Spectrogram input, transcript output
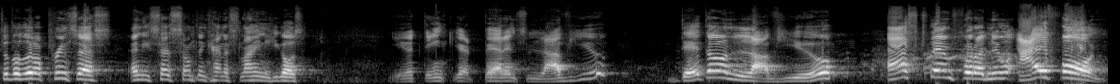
to the little princess and he says something kind of slimy. He goes, You think your parents love you? They don't love you. Ask them for a new iPhone.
